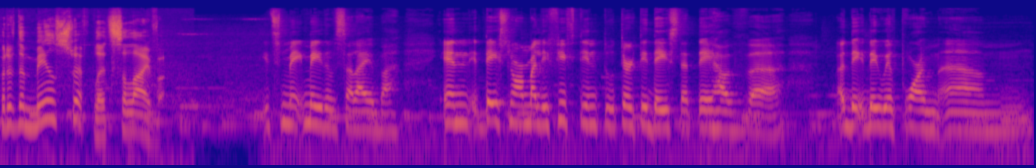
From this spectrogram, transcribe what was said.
but of the male swiftlet's saliva. It's ma- made of saliva. And it takes normally 15 to 30 days that they have, uh, uh, they, they will form um,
